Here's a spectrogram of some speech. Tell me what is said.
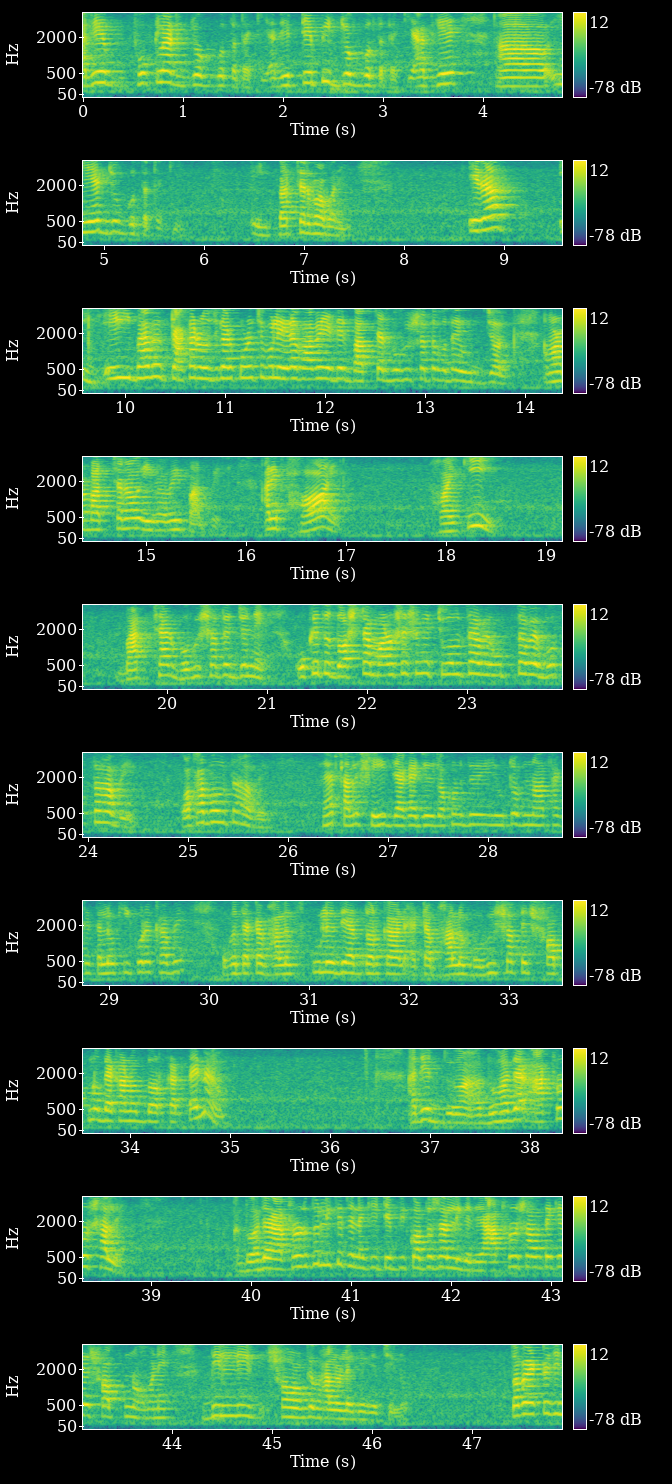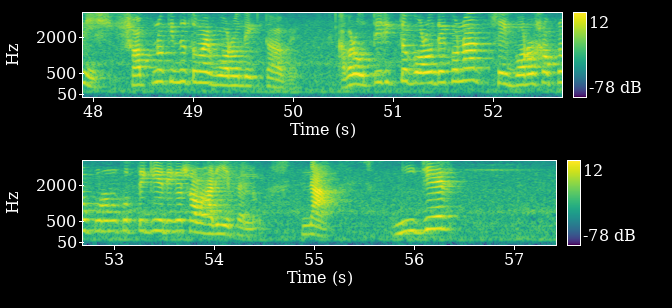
আজকে ফোকলার যোগ্যতাটা কী, আজকে টেপির যোগ্যতাটা কী, আজকে ইয়ের যোগ্যতাটা কী, এই বাচ্চার বাবারই। এরা এইভাবে টাকা রোজগার করেছে বলে এরা ভাবে এদের বাচ্চার ভবিষ্যতে বোধহয় উজ্জ্বল। আমার বাচ্চারাও এইভাবেই পারবে। আরে হয় হয় কি? বাচ্চার ভবিষ্যতের জন্যে ওকে তো দশটা মানুষের সঙ্গে চলতে হবে, উঠতে হবে, বসতে হবে, কথা বলতে হবে। হ্যাঁ তাহলে সেই জায়গায় যদি যখন যদি ইউটিউব না থাকে, তাহলে ও কী করে খাবে? ওকে তো একটা ভালো স্কুলে দেওয়ার দরকার, একটা ভালো ভবিষ্যতের স্বপ্ন দেখানোর দরকার, তাই না? আজকে দু হাজার সালে দু হাজার আঠেরো তো লিখেছে নাকি টেপি? কত সাল লিখেছে? আঠেরো সাল থেকে স্বপ্ন মানে দিল্লির শহরকে ভালো লেগে গেছিল। তবে একটা জিনিস, স্বপ্ন কিন্তু তোমায় বড় দেখতে হবে। আবার অতিরিক্ত বড় দেখো না, সেই বড় স্বপ্ন পূরণ করতে গিয়ে এদিকে সব হারিয়ে ফেলো। না নিজের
